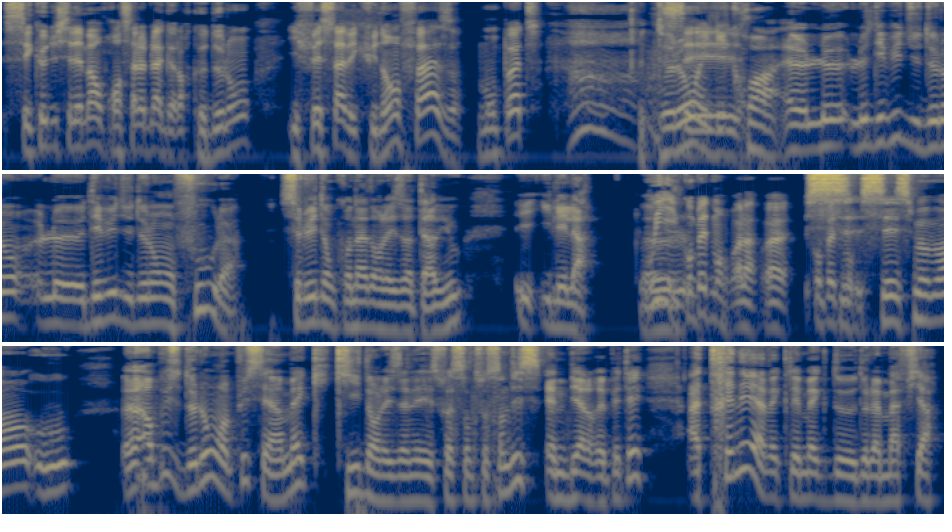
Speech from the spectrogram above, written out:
c'est que du cinéma, on prend ça à la blague, alors que Delon, il fait ça avec une emphase, mon pote. Oh, Delon, il y croit. Euh, le, le début du Delon, le début du Delon fou là, celui donc qu'on a dans les interviews, il est là. Oui, euh, complètement, voilà, ouais. C'est ce moment où euh, en plus, Delon, en plus, c'est un mec qui, dans les années 60-70, aime bien le répéter, a traîné avec les mecs de, de la mafia.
